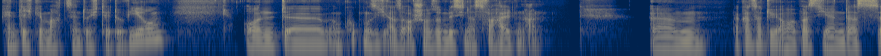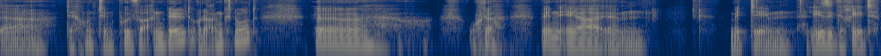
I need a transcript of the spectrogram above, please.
kenntlich gemacht sind durch Tätowierung und, äh, und gucken sich also auch schon so ein bisschen das Verhalten an. Ähm, da kann es natürlich auch mal passieren, dass äh, der Hund den Prüfer anbellt oder anknurrt. Äh, oder wenn er ähm, mit dem Lesegerät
